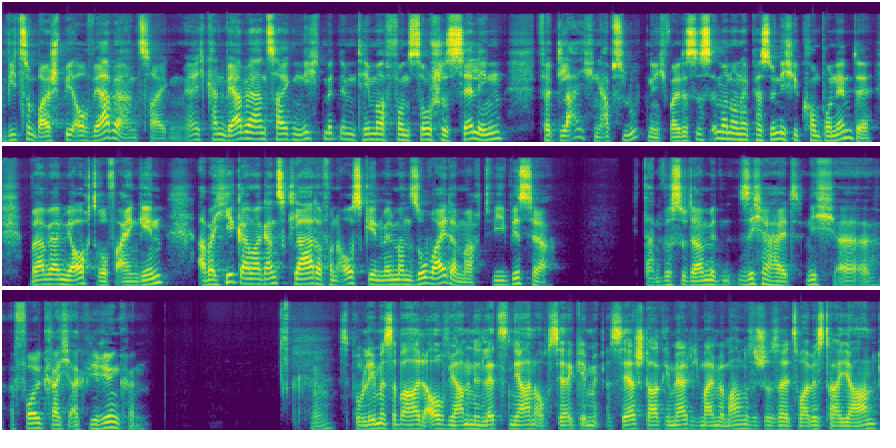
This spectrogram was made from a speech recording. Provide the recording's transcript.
wie zum Beispiel auch Werbeanzeigen. Ja, ich kann Werbeanzeigen nicht mit einem Thema von Social Selling vergleichen, absolut nicht, weil das ist immer noch eine persönliche Komponente. Da werden wir auch drauf eingehen. Aber hier kann man ganz klar davon ausgehen, wenn man so weitermacht wie bisher, dann wirst du da mit Sicherheit nicht äh, erfolgreich akquirieren können. Ja. Das Problem ist aber halt auch, wir haben in den letzten Jahren auch sehr, sehr stark gemerkt, ich meine, wir machen das schon seit zwei bis drei Jahren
